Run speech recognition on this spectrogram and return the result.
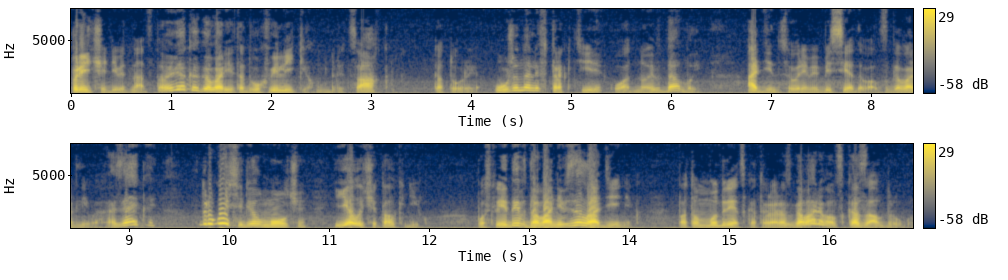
Притча 19 века говорит о двух великих мудрецах, которые ужинали в трактире у одной вдовы. Один все время беседовал с говорливой хозяйкой, другой сидел молча, ел и читал книгу. После еды вдова не взяла денег. Потом мудрец, который разговаривал, сказал другу,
